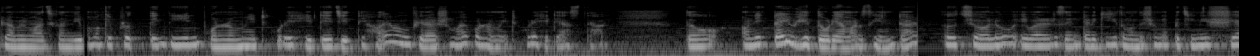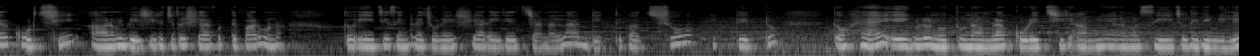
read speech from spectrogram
গ্রামের মাঝখান দিয়ে আমাকে প্রত্যেক দিন পনেরো মিনিট করে হেঁটে যেতে হয় এবং ফেরার সময় পনেরো মিনিট করে হেঁটে আসতে হয়। তো অনেকটাই ভেতরে আমার সেন্টার। তো চলো এবার সেন্টারে গিয়ে তোমাদের সঙ্গে একটা জিনিস শেয়ার করছি। আর আমি বেশি কিছু তো শেয়ার করতে পারব না। তো এই যে সেন্টারে চলে এসেছি আর এই যে জানালা দেখতে পাচ্ছ একটু একটু। তো হ্যাঁ এইগুলো নতুন আমরা করেছি আমি আর আমার সিএইচও দিদি মিলে।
